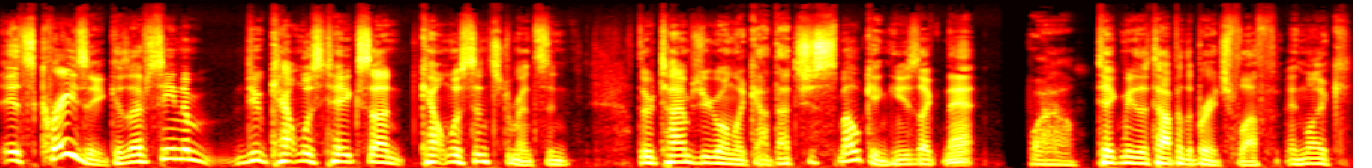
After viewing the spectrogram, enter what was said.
It's crazy because I've seen him do countless takes on countless instruments, and there are times you're going like, God, that's just smoking. He's like, Nah, Wow. take me to the top of the bridge, Fluff, and like,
